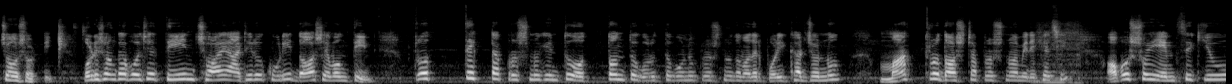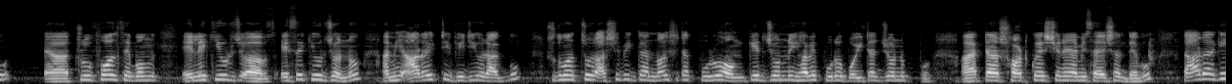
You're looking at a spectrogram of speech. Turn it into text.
চৌষট্টি। পরিসংখ্যা বলছে তিন, ছয়, আঠেরো, কুড়ি, দশ এবং তিন। প্রত্যেকটা প্রশ্ন কিন্তু অত্যন্ত গুরুত্বপূর্ণ প্রশ্ন তোমাদের পরীক্ষার জন্য। মাত্র দশটা প্রশ্ন আমি রেখেছি। অবশ্যই এমসিকিউ ট্রু ফলস এবং এলএ কিউর এসএ কিউর জন্য আমি আরও একটি ভিডিও রাখব। শুধুমাত্র রাশিবিজ্ঞান নয়, সেটা পুরো অঙ্কের জন্যই হবে, পুরো বইটার জন্য একটা শর্ট কোয়েশ্চেনে আমি সাজেশন দেবো। তার আগে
